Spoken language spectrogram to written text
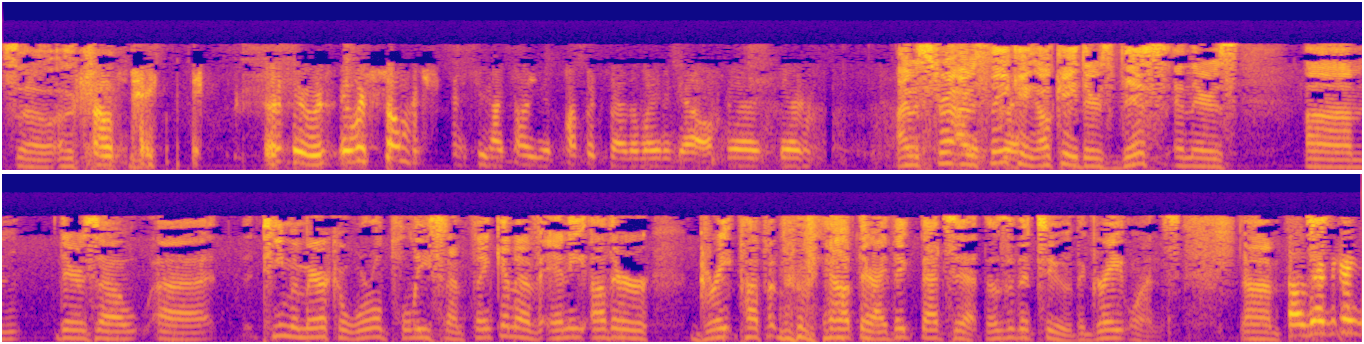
So okay. Okay. It was it was so much fun too. I tell you, puppets are the way to go. They're they're I was try- I was That's great. thinking, okay, there's this and there's um, there's a uh, Team America World Police, and I'm thinking of any other great puppet movie out there. I think that's it. Those are the two, the great ones. Um, oh they're great.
